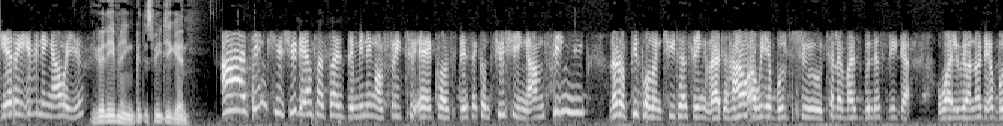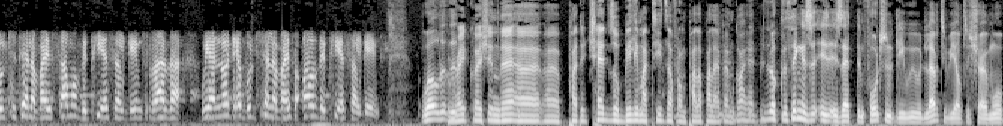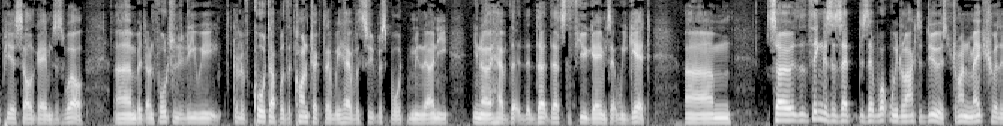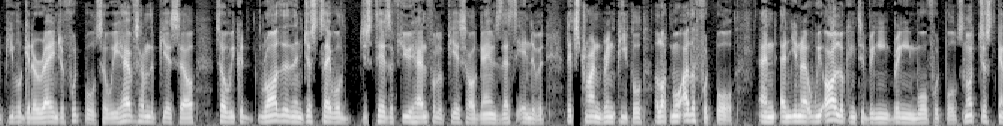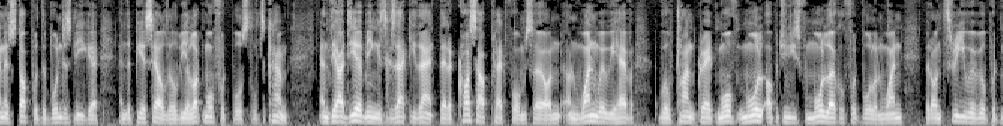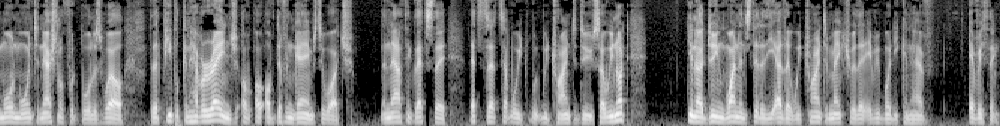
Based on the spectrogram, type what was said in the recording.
Gary, evening, how are you? Good evening. Good to speak to you again. I think you should emphasize the meaning of free to air because there's a confusion. I'm seeing a lot of people on Twitter saying that how are we able to televise Bundesliga while we are not able to televise some of the PSL games? Rather, we are not able to televise all the PSL games. Well, the, the, Great question there, uh, uh, Billy Matiza from Phalaphala FM. Go ahead. Billy. Look, the thing is, is, is that unfortunately we would love to be able to show more PSL games as well, um, but unfortunately we kind of caught up with the contract that we have with SuperSport. I mean, they only you know have the, the, the that's the few games that we get. Um, so the thing is, is that is that what we'd like to do is try and make sure that people get a range of football. So we have some of the PSL. So we could rather than just say, well, just there's a few handful of PSL games, and that's the end of it. Let's try and bring people a lot more other football. And and you know we are looking to bringing bringing more football. It's not just going to stop with the Bundesliga and the PSL. There'll be a lot more football still to come. And the idea being is exactly that, that across our platform, so on, on one where we have, we'll try and create more, more opportunities for more local football on one, but on three where we'll put more and more international football as well, so that people can have a range of, of, of different games to watch. And I think that's the, that's, that's what we, we're trying to do. So we're not, you know, doing one instead of the other. We're trying to make sure that everybody can have everything.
